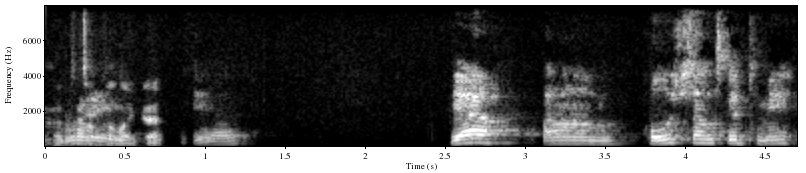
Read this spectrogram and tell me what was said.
uh, something like that. Yeah. Yeah, um, Polish sounds good to me.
